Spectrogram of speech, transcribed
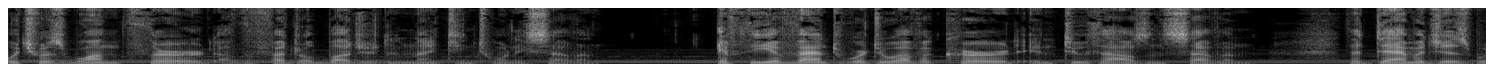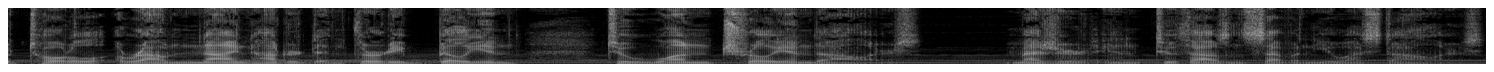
which was one third of the federal budget in 1927. If the event were to have occurred in 2007, the damages would total around 930 billion to 1 trillion dollars, measured in 2007 US dollars.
